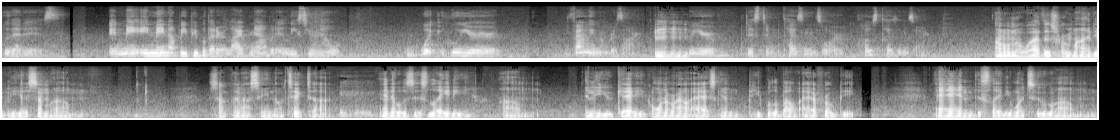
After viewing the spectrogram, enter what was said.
who that is. It may it may not be people that are alive now, but at least you know what who your family members are, mm-hmm. who your distant cousins or close cousins are. I don't know why this reminded me of some um, something I seen on TikTok, and it was this lady um, in the UK going around asking people about Afrobeat, and this lady went to um,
